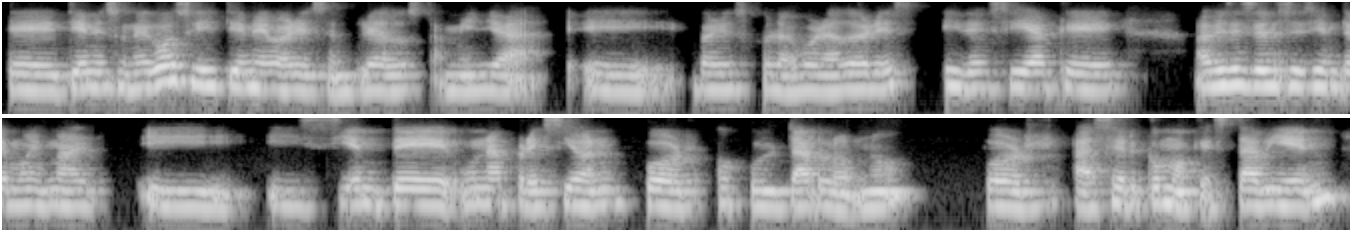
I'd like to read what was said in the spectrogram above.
tiene su negocio y tiene varios empleados también ya, eh, varios colaboradores, y decía que a veces él se siente muy mal y, y, siente una presión por ocultarlo, ¿no? Por hacer como que está bien,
